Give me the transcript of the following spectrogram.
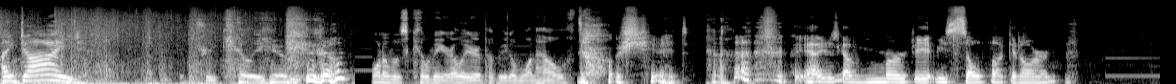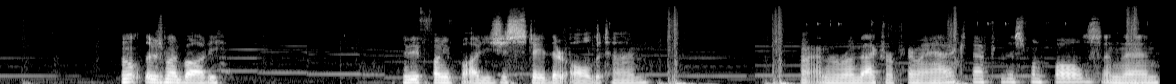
I died! Did the tree kill you? one of us killed me earlier. It put me to one health. oh shit. yeah, I just got murked. It hit me so fucking hard. Oh, there's my body. Maybe funny if bodies just stayed there all the time. Alright, I'm gonna run back and repair my axe after this one falls, and then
